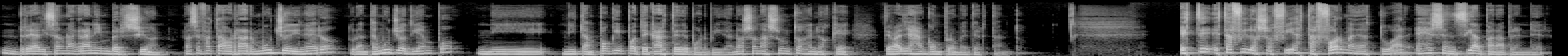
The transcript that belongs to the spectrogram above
realizar una gran inversión, no hace falta ahorrar mucho dinero durante mucho tiempo, ni, ni tampoco hipotecarte de por vida. No son asuntos en los que te vayas a comprometer tanto. Este, esta filosofía, esta forma de actuar es esencial para aprender,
